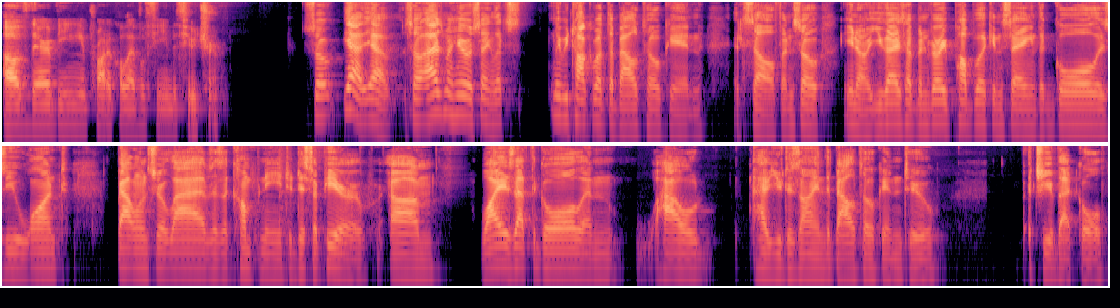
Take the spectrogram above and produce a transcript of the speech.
of there being a protocol level fee in the future. So yeah, yeah. So as Meher was saying, let's maybe talk about the BAL token itself. And so, you know, you guys have been very public in saying the goal is you want Balancer Labs as a company to disappear. Um, why is that the goal, and how have you designed the BAL token to achieve that goal?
